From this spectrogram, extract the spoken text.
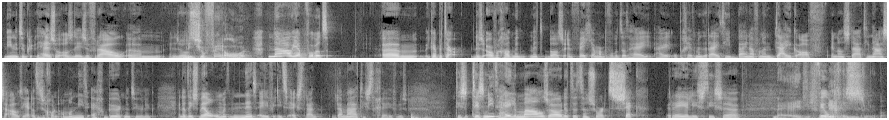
Die natuurlijk, hè, zoals deze vrouw. ehm, zoals, Niet zoveel hoor. Nou ja, bijvoorbeeld. Ehm, ik heb het er dus over gehad met, met Bas en Vetja. Maar bijvoorbeeld dat hij, hij op een gegeven moment rijdt hij bijna van een dijk af. En dan staat hij naast zijn auto. Ja, dat is gewoon allemaal niet echt gebeurd natuurlijk. En dat is wel om het net even iets extra dramatisch te geven. Dus het is, het is niet helemaal zo dat het een soort sec realistische... Nee, het is is. natuurlijk ook.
